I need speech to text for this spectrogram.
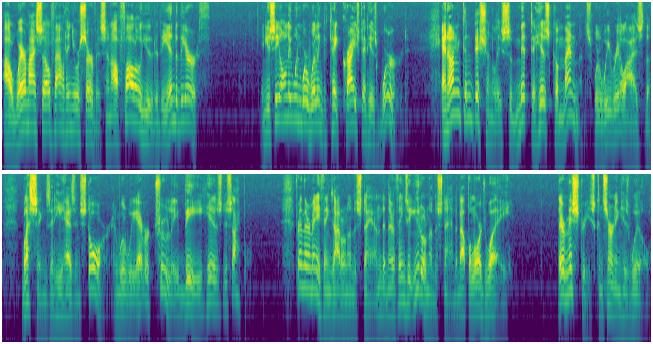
I'll wear myself out in your service, and I'll follow you to the end of the earth. And you see, only when we're willing to take Christ at His word and unconditionally submit to His commandments will we realize the blessings that He has in store and will we ever truly be His disciple. Friend, there are many things I don't understand, and there are things that you don't understand about the Lord's way. There are mysteries concerning His will.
